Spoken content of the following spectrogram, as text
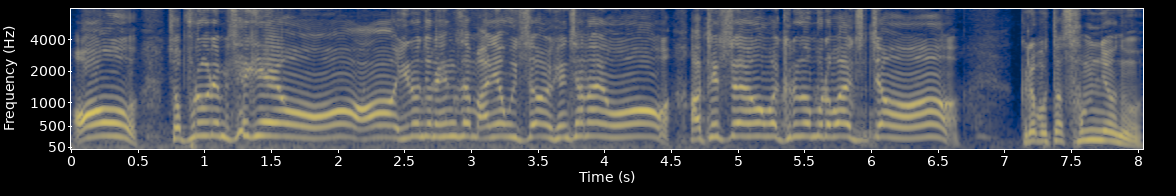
어저 프로그램 세 개예요. 아, 이런저런 행사 많이 하고 있어요. 괜찮아요. 아 됐어요. 막 그런 거 물어봐요 진짜. 그로부터 3년 후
